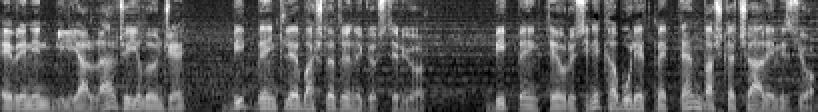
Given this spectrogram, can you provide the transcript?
evrenin milyarlarca yıl önce Big Bang ile başladığını gösteriyor. Big Bang teorisini kabul etmekten başka çaremiz yok.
